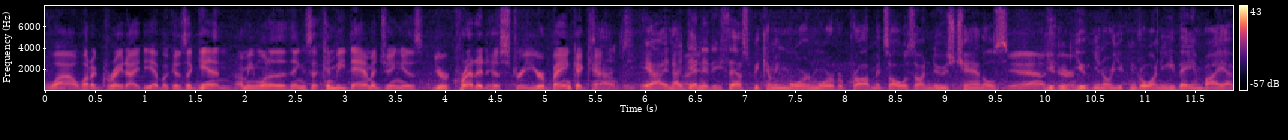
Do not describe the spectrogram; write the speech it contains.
Wow, what a great idea! Because again, I mean, one of the things that can be damaging is your credit history, your bank accounts. Yeah, and identity theft's becoming more and more of a problem. It's always on news channels. Yeah, you sure. can you you know you can go on eBay and buy a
